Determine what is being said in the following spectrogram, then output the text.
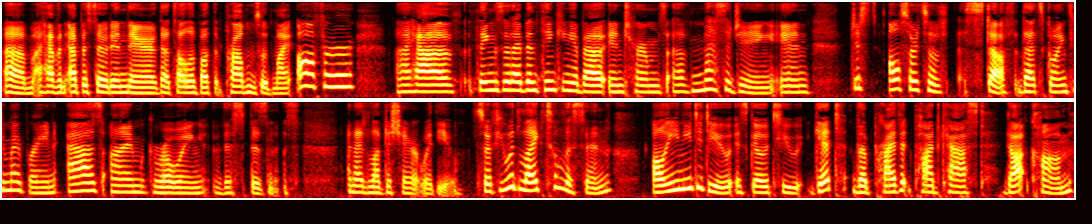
Um, I have an episode in there that's all about the problems with my offer. I have things that I've been thinking about in terms of messaging and just all sorts of stuff that's going through my brain as I'm growing this business. And I'd love to share it with you. So if you would like to listen, all you need to do is go to gettheprivatepodcast.com,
